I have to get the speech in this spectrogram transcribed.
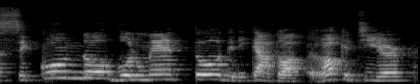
secondo volumetto dedicato a Rocketeer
